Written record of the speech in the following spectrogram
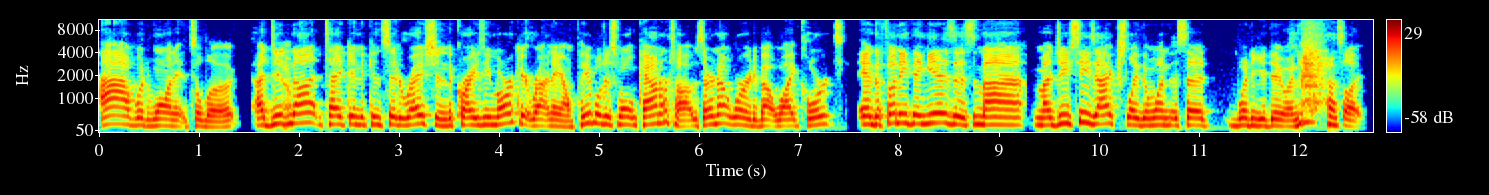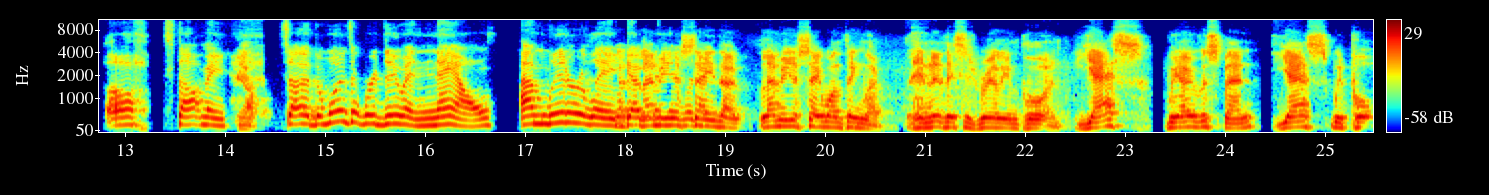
I would want it to look. I did yeah. not take into consideration the crazy market right now. People just want countertops. They're not worried about white quartz. And the funny thing is, is my, my GC is actually the one that said, what are you doing? I was like, oh, stop me. Yeah. So the ones that we're doing now, I'm literally. Let, let me just say though. Let me just say one thing though, and this is really important. Yes, we overspent. Yes, we put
